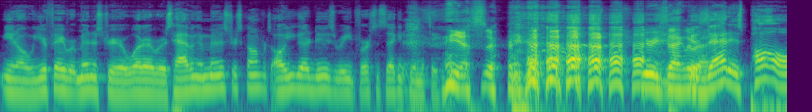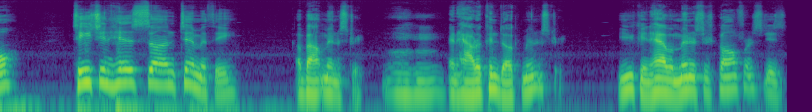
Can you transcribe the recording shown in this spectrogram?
you know your favorite ministry or whatever is having a ministers conference, all you got to do is read First and Second Timothy. yes, sir. You're exactly right. Because that is Paul teaching his son Timothy about ministry mm-hmm. and how to conduct ministry. You can have a ministers conference, just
